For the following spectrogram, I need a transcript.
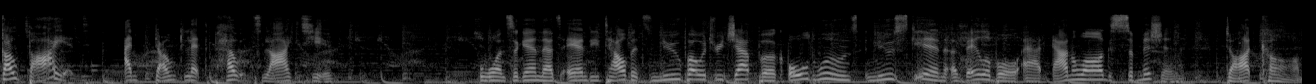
Go buy it and don't let the poets lie to you. Once again, that's Andy Talbot's new poetry chapbook, Old Wounds, New Skin, available at analogsubmission.com.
